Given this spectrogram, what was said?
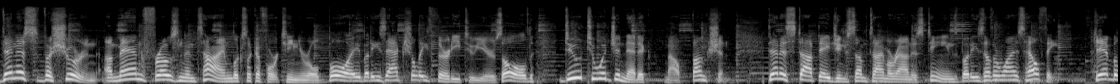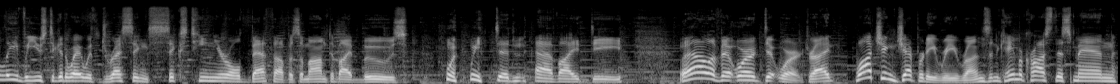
Dennis Vashurin, a man frozen in time, looks like a 14 year old boy, but he's actually 32 years old due to a genetic malfunction. Dennis stopped aging sometime around his teens, but he's otherwise healthy. Can't believe we used to get away with dressing 16 year old Beth up as a mom to buy booze when we didn't have ID. Well, if it worked, it worked, right? Watching Jeopardy reruns and came across this man,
